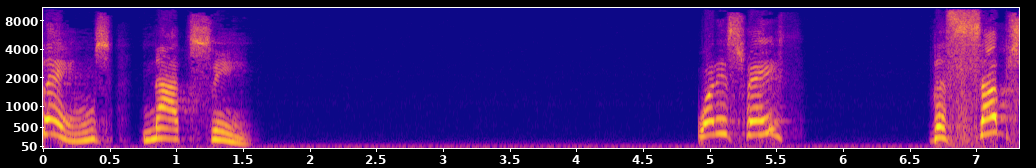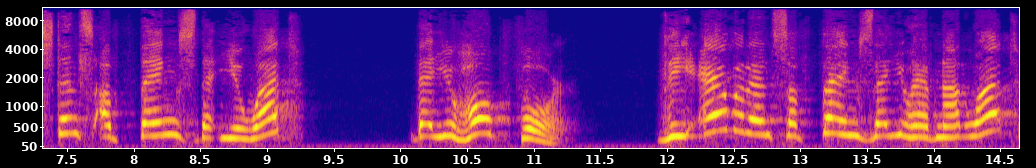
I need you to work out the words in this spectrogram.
things not seen. What is faith? The substance of things that you what? That you hope for. The evidence of things that you have not what?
